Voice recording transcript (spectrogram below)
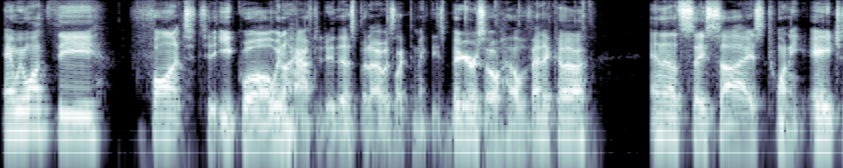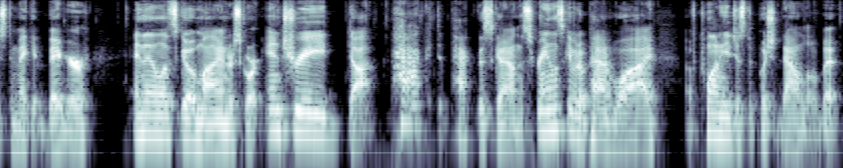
and we want the font to equal, we don't have to do this, but I always like to make these bigger. So Helvetica and then let's say size 28 just to make it bigger. And then let's go my underscore entry dot pack to pack this guy on the screen. Let's give it a pad Y of 20 just to push it down a little bit.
